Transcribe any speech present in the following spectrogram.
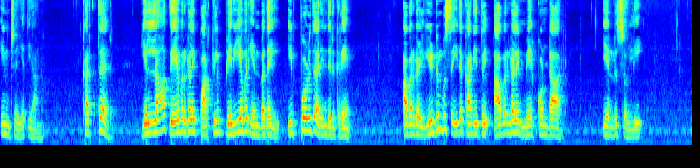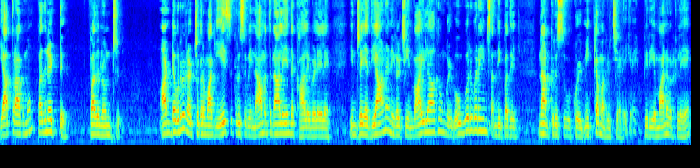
இன்றைய தியானம். கர்த்தர் எல்லா தேவர்களை பார்க்கிலும் பெரியவர் என்பதை இப்பொழுது அறிந்திருக்கிறேன். அவர்கள் இடும்பு செய்த காரியத்தில் அவர்களை மேற்கொண்டார் என்று சொல்லி. யாத்ராகமும் பதினெட்டு பதினொன்று. ஆண்டவரும் ரட்சகருமாகிய இயேசு கிறிஸ்துவின் நாமத்தினாலே இந்த காலை வேளையிலே இன்றைய தியான நிகழ்ச்சியின் வாயிலாக உங்கள் ஒவ்வொருவரையும் சந்திப்பதில் நான் கிறிஸ்துவுக்குள் மிக்க மகிழ்ச்சி அடைகிறேன். பிரியமானவர்களே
